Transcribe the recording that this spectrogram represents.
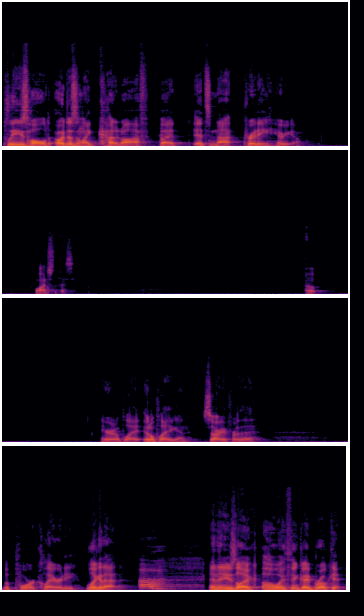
please hold. Oh, it doesn't like cut it off, but it's not pretty. Here you go. Watch this. Oh, here it'll play. It'll play again. Sorry for the the poor clarity. Look at that. Ugh. And then he's like, "Oh, I think I broke it."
